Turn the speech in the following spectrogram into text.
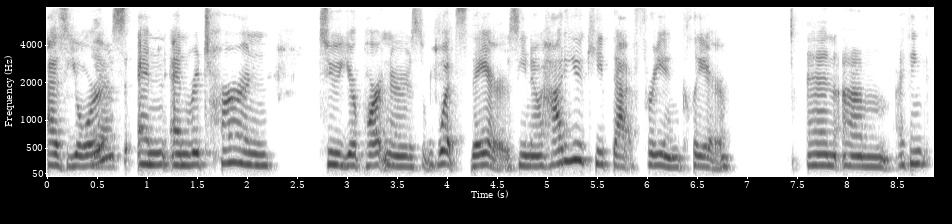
as yours yeah. and and return to your partners what's theirs you know? How do you keep that free and clear? And um i think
